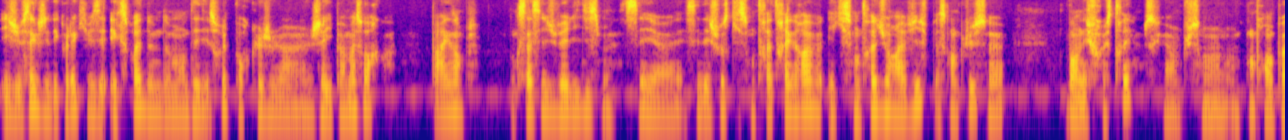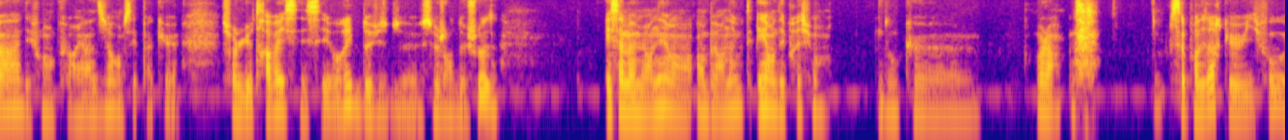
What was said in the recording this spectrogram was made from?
et je sais que j'ai des collègues qui faisaient exprès de me demander des trucs pour que je j'aille pas m'asseoir quoi, par exemple. Donc ça, c'est du validisme. C'est, c'est des choses qui sont très, très graves et qui sont très dures à vivre parce qu'en plus, bah, on est frustrés parce qu'en plus on on comprend pas, des fois on peut rien dire, on sait pas que sur le lieu de travail, c'est horrible de vivre ce genre de choses. Et ça m'a menée en burn-out et en dépression. Donc voilà. Ça pour dire qu'il faut,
